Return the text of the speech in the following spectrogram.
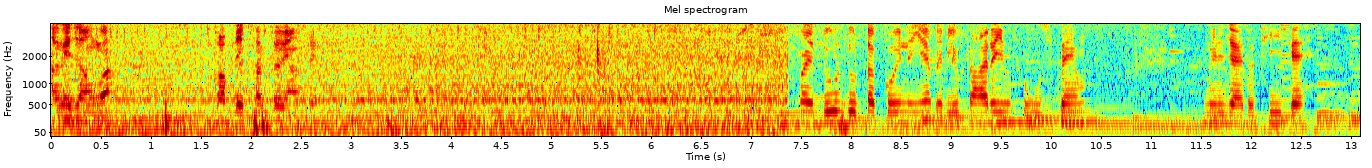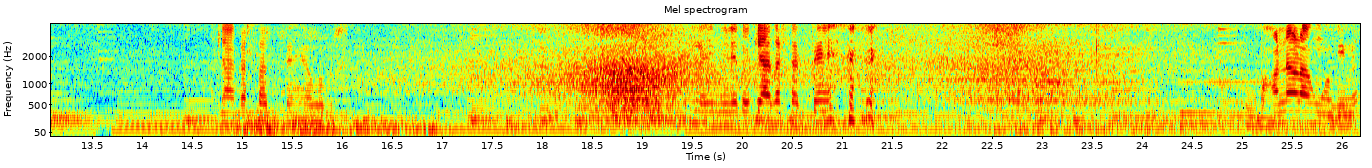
आगे जाऊँगा। तो आप देख सकते हो यहाँ से। भाई दूर दूर तक कोई नहीं है, फिर लिफ्ट आ रही है, उसको पूछते हैं हम। मिल जाए तो ठीक है। क्या कर सकते हैं अब? अगर नहीं, मिले तो क्या कर सकते हैं? भानाड़ा हूँ अभी मैं।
